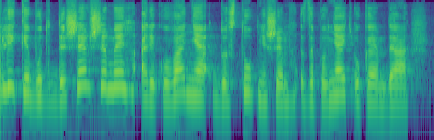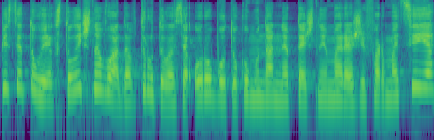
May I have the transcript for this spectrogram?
Ліки будуть дешевшими, а лікування доступнішим, запевняють у КМДА. Після того, як столична влада втрутилася у роботу комунальної аптечної мережі «Фармація»,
